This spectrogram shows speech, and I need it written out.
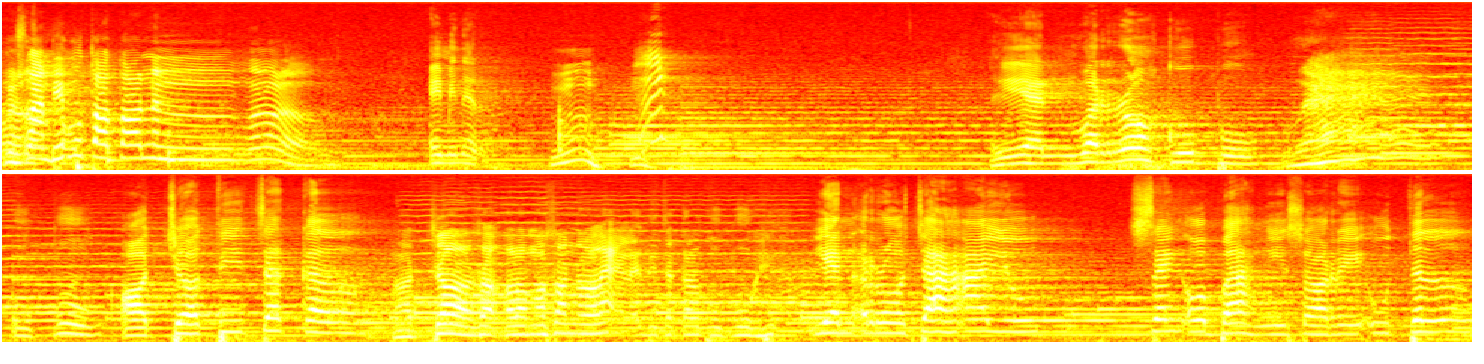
Wis lambemu totonen ngono lho. Eh miner. Hmm. Yen weruh kupu, Wah. kupu aja dicekel. Aja sak kalau masa nelek lek dicekel kuku ki. Yen roh cah ayu sing obah ngisore udel.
